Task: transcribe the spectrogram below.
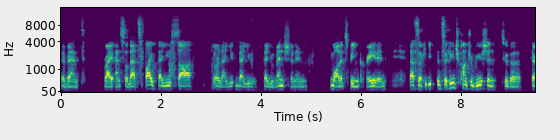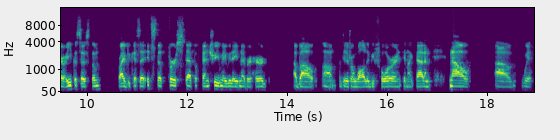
event, right? And so that spike that you saw or that you that you that you mentioned in while it's being created. That's a it's a huge contribution to the Terra ecosystem, right? Because it's the first step of entry. Maybe they've never heard about um, a digital wallet before or anything like that, and now uh, with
